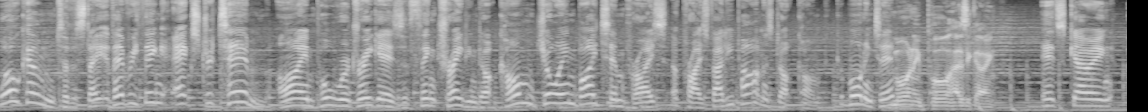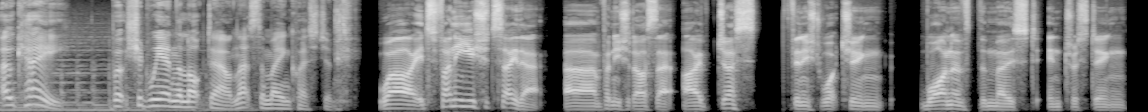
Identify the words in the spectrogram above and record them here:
Welcome to the State of Everything Extra Tim. I'm Paul Rodriguez of ThinkTrading.com, joined by Tim Price of PriceValuePartners.com. Good morning, Tim. Good Morning, Paul. How's it going? It's going okay, but should we end the lockdown? That's the main question. Well, it's funny you should say that. Uh, funny you should ask that. I've just finished watching one of the most interesting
